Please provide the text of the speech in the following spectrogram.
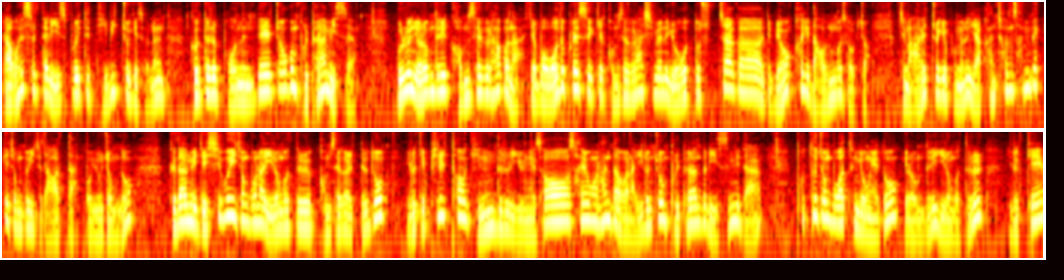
라고 했을 때는 Exploit DB 쪽에서는 그것들을 보는데 조금 불편함이 있어요 물론 여러분들이 검색을 하거나 이제 뭐 WordPress 이렇게 검색을 하시면은 요것도 숫자가 이제 명확하게 나오는 것은 없죠. 지금 아래쪽에 보면은 약 한 1300개 정도 이제 나왔다. 뭐 요 정도. 그 다음에 이제 CVE 정보나 이런 것들 검색할 때도 이렇게 필터 기능들을 이용해서 사용을 한다거나 이런 좀 불편함들이 있습니다. 포트 정보 같은 경우에도 여러분들이 이런 것들을 이렇게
